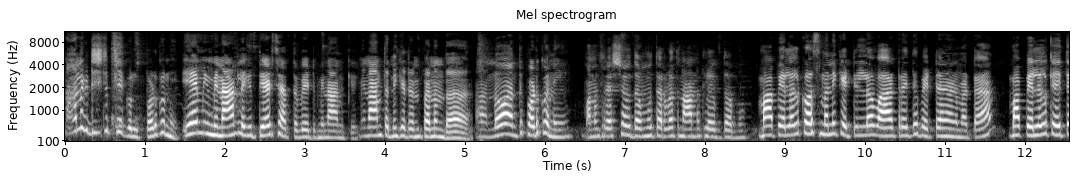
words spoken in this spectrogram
నాన్నకి డిస్టర్బ్ చేయకూడదు పడుకొని. ఏమి మీ నాన్న తేడు చేస్తా వేటి మీ నాన్నకి. మీ నాన్నతో నీకేటని పని ఉందా? నో అంతే పడుకొని. మనం ఫ్రెష్ అవుదాము తర్వాత నాన్నకు లేపుదాము. మా పిల్లల కోసమని కెటిల్లో వాటర్ అయితే పెట్టాను అనమాట మా పిల్లలకైతే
